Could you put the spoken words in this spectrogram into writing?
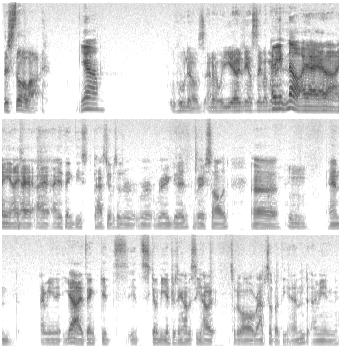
there's still a lot Yeah. who knows i don't know you have anything else to say about me? I mean, no, I, I, I, I, I, I, I think these past two episodes were, were very good, very solid, uh, Mhm. and I mean, yeah, I think it's it's gonna be interesting how to see how it sort of all wraps up at the end. I mean,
